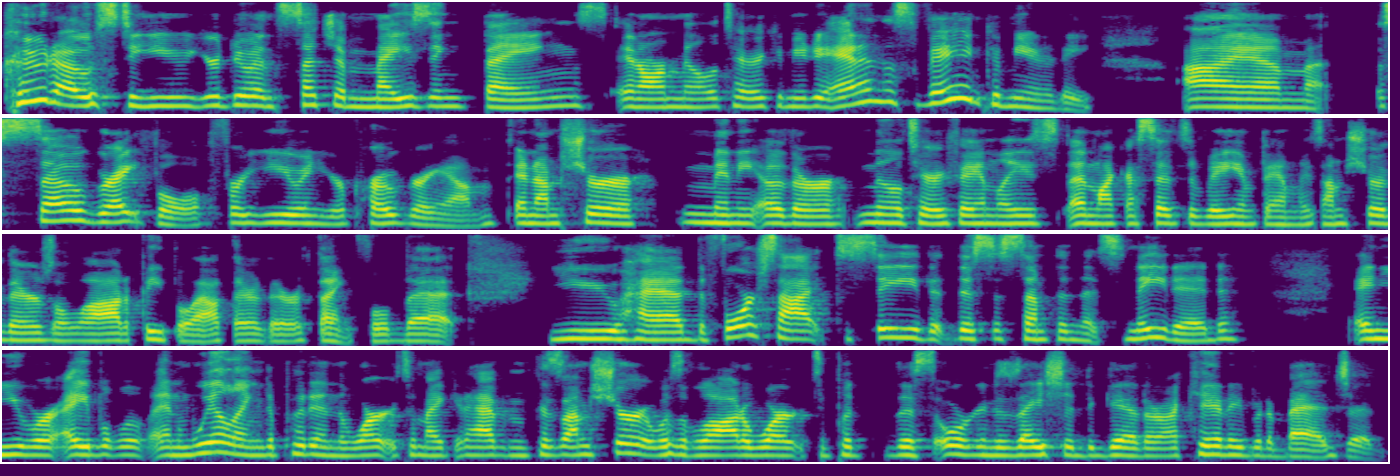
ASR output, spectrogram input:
kudos to you. You're doing such amazing things in our military community and in the civilian community. I am so grateful for you and your program. And I'm sure many other military families, and like I said, civilian families, I'm sure there's a lot of people out there that are thankful that you had the foresight to see that this is something that's needed and you were able and willing to put in the work to make it happen because I'm sure it was a lot of work to put this organization together. I can't even imagine.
